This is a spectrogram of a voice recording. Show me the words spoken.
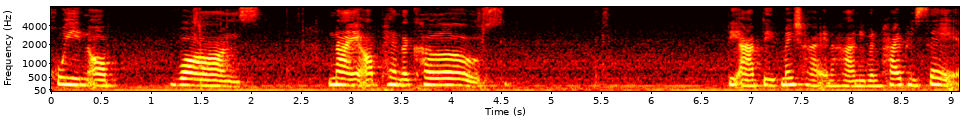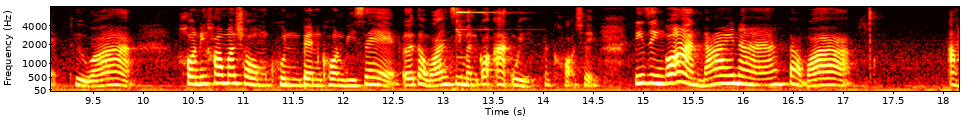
Queen of Wands Knight of Pentacles The Artist ไม่ใช่นะคะ นี่เป็นไพ่พิเศษถือว่า คนที่เข้ามาชมคุณเป็นคนพิเศษ เออแต่ว่าจริงๆมันก็อ่านอุ้ยไปขอเฉยจริง ๆ ก็อ่านได้นะแบบว่าอะ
